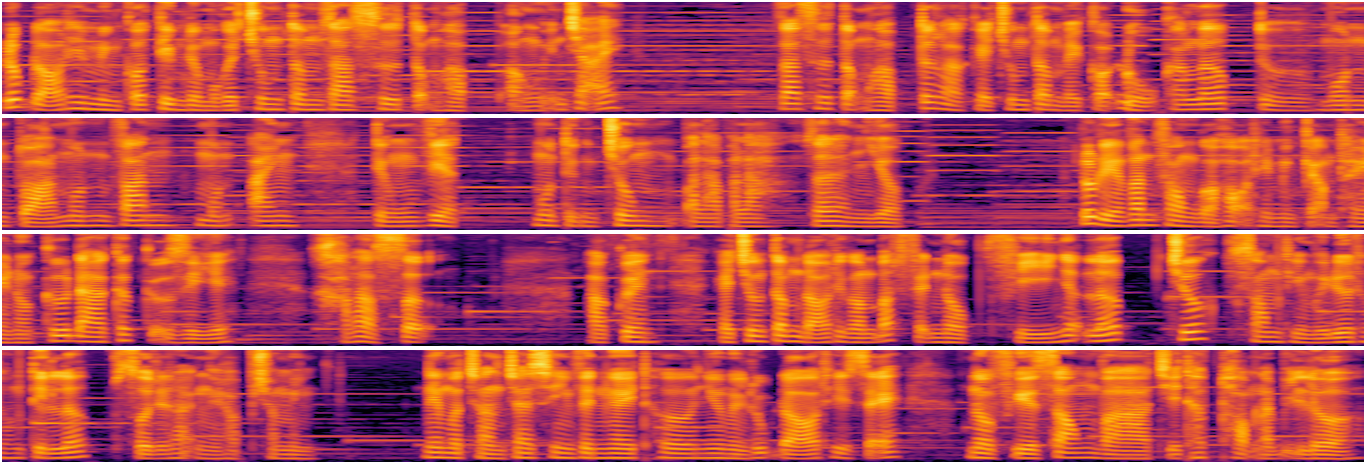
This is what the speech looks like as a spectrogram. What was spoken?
Lúc đó thì mình có tìm được một cái trung tâm gia sư tổng hợp ở Nguyễn Trãi Gia sư tổng hợp tức là cái trung tâm ấy có đủ các lớp từ môn toán, môn văn, môn Anh, tiếng Việt, môn tiếng Trung, bà la bà la, rất là nhiều. Lúc đến văn phòng của họ thì mình cảm thấy nó cứ đa cấp kiểu gì ấy, khá là sợ. À quên, cái trung tâm đó thì còn bắt phải nộp phí nhận lớp trước xong thì mới đưa thông tin lớp, số điện thoại người học cho mình. Nên một chàng trai sinh viên ngây thơ như mình lúc đó thì sẽ nộp phí xong và chỉ thấp thỏm là bị lừa,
